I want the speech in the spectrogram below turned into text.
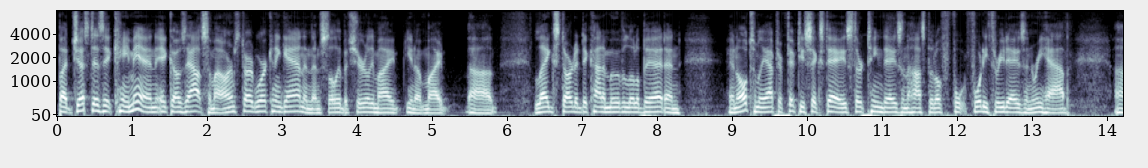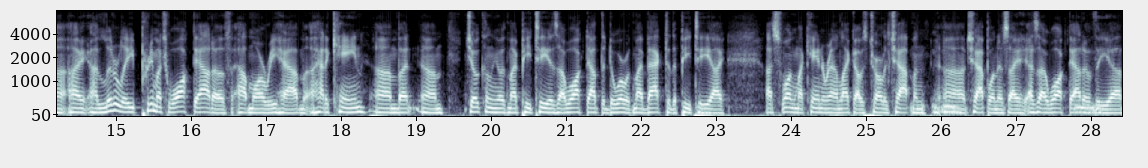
But just as it came in, it goes out. So my arms started working again, and then slowly but surely, my you know my uh, legs started to kind of move a little bit, and and ultimately, after 56 days, 13 days in the hospital, 43 days in rehab, uh, I, I, literally pretty much walked out of Albemarle Rehab. I had a cane, um, but um, jokingly with my PT, as I walked out the door with my back to the PT, I, I swung my cane around like I was Charlie Chapman, mm-hmm. uh, Chaplin as I as I walked out mm-hmm. of the uh,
